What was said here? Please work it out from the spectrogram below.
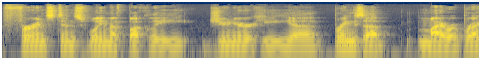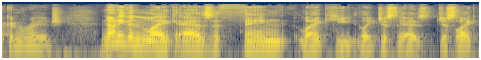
for instance, William F. Buckley Jr. He uh, brings up Myra Breckinridge, not even like as a thing, like he like just as just like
